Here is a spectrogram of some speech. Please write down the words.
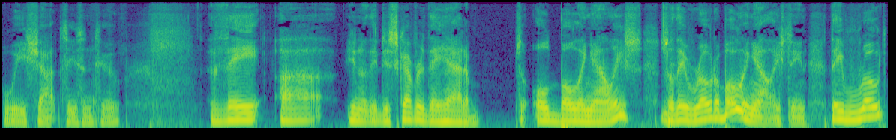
we shot season two, they uh, you know they discovered they had a old bowling alleys, so they wrote a bowling alley scene. They wrote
